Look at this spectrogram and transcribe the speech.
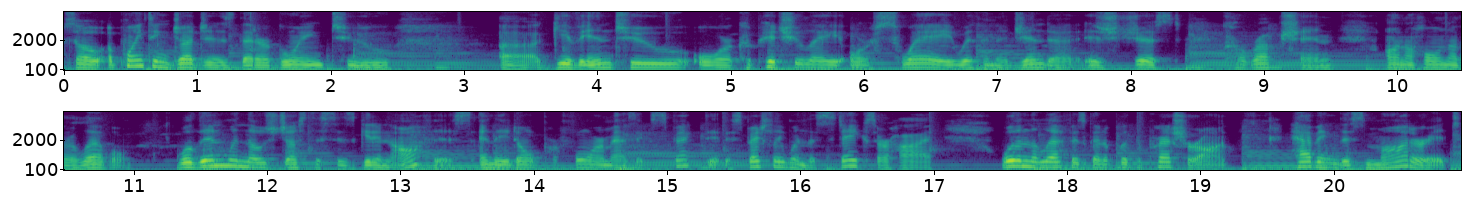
So, appointing judges that are going to uh, give into or capitulate or sway with an agenda is just corruption on a whole nother level. Well, then, when those justices get in office and they don't perform as expected, especially when the stakes are high, well, then the left is going to put the pressure on. Having this moderate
